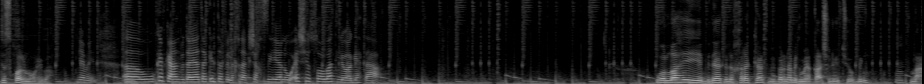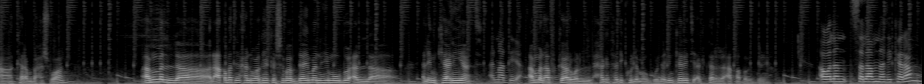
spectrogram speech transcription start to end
تسقل الموهبة. جميل. آه وكيف كانت بداياتك أنت في الإخراج شخصيا؟ وإيش هي الصعوبات اللي واجهتها؟ والله بداية الإخراج كانت ببرنامج ما يقعش اليوتيوبينج. مع كرم بحشوان. أما ال- العقبات اللي إحنا نواجهها كشباب دائما هي موضوع ال- الإمكانيات. المادية. أما الأفكار والحاجات هذه كلها موجودة. الإمكانيات هي أكثر عقبة بالدنيا. أولا سلامنا لكرم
